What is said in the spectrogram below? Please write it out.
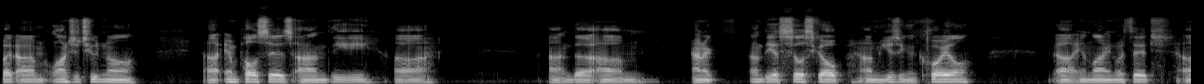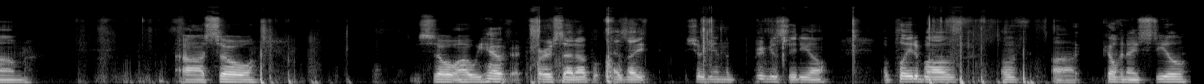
but um, longitudinal uh, impulses on the uh, on the um, on a on the oscilloscope. I'm um, using a coil uh, in line with it. Um, uh, so so uh, we have our setup as I showed you in the previous video a plate above of uh, galvanized steel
